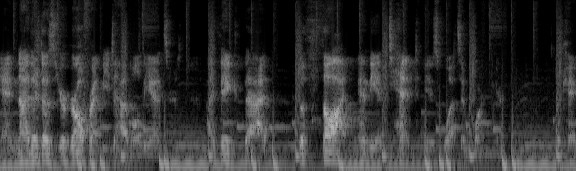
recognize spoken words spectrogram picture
And neither does your girlfriend need to have all the answers. I think that the thought and the intent is what's important here. Okay,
